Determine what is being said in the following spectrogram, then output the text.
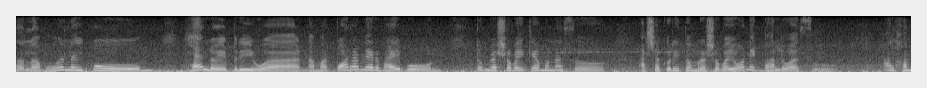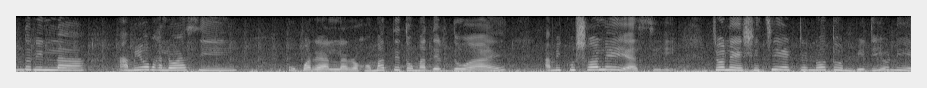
আসসালামু আলাইকুম। হ্যালো এভরিওয়ান আমার পরাণের ভাই বোন তোমরা সবাই কেমন আছো? আশা করি তোমরা সবাই অনেক ভালো আছো। আলহামদুলিল্লাহ, আমিও ভালো আছি। উপরে আল্লাহর রহমাতে তোমাদের দোয়ায় আমি কুশলেই আছি। চলে এসেছি একটা নতুন ভিডিও নিয়ে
